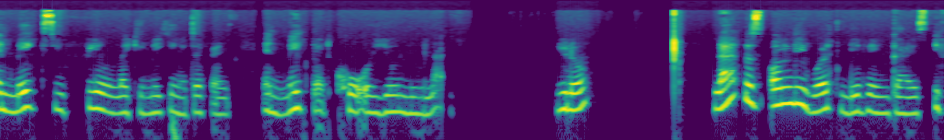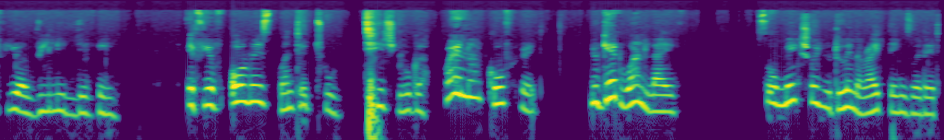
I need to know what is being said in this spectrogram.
and makes you feel like you're making a difference, and make that core your new life. You know? Life is only worth living, guys, if you are really living. If you've always wanted to teach yoga, why not go for it? You get one life. So make sure you're doing the right things with it.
